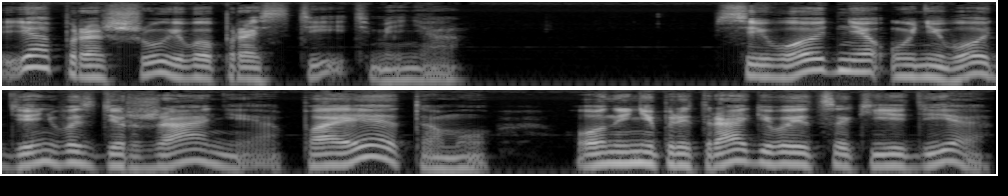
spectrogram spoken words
я прошу его простить меня. Сегодня у него день воздержания, поэтому он и не притрагивается к еде.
